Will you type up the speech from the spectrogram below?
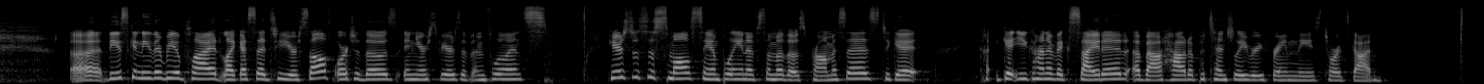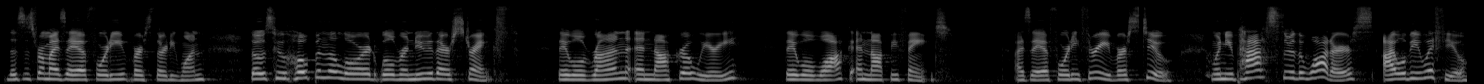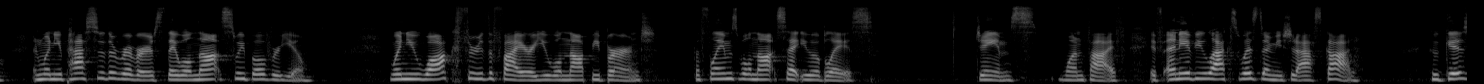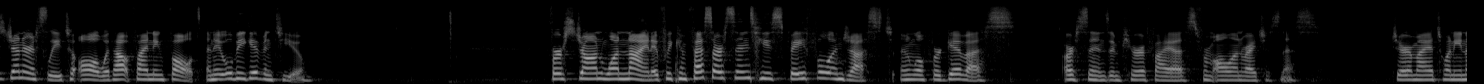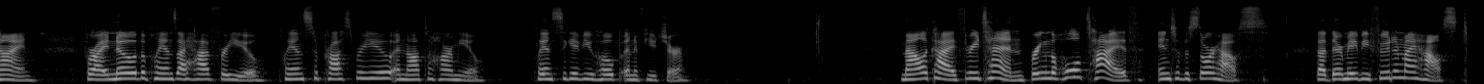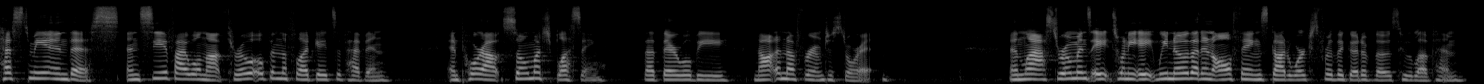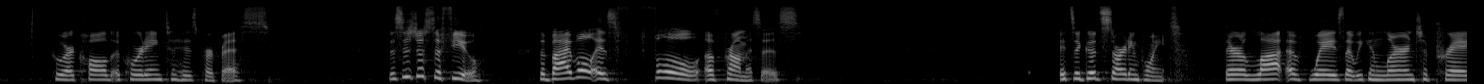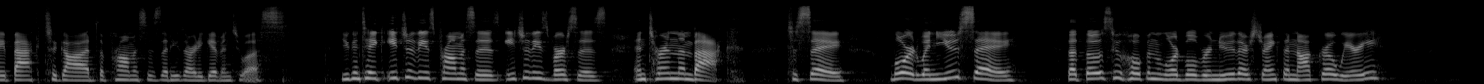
uh, these can either be applied, like I said, to yourself or to those in your spheres of influence. Here's just a small sampling of some of those promises to get, get you kind of excited about how to potentially reframe these towards God. This is from Isaiah 40, verse 31. Those who hope in the Lord will renew their strength. They will run and not grow weary. They will walk and not be faint. Isaiah 43, verse 2. When you pass through the waters, I will be with you. And when you pass through the rivers, they will not sweep over you. When you walk through the fire, you will not be burned. The flames will not set you ablaze. James 1 5. If any of you lacks wisdom, you should ask God who gives generously to all without finding fault, and it will be given to you. 1 John 1 9, if we confess our sins, he's faithful and just and will forgive us our sins and purify us from all unrighteousness. Jeremiah 29, for I know the plans I have for you plans to prosper you and not to harm you, plans to give you hope and a future. Malachi 3:10 Bring the whole tithe into the storehouse that there may be food in my house. Test me in this, and see if I will not throw open the floodgates of heaven and pour out so much blessing that there will be not enough room to store it. And last, Romans 8:28, we know that in all things God works for the good of those who love him, who are called according to his purpose. This is just a few. The Bible is full of promises. It's a good starting point. There are a lot of ways that we can learn to pray back to God the promises that He's already given to us. You can take each of these promises, each of these verses, and turn them back to say, Lord, when you say that those who hope in the Lord will renew their strength and not grow weary,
